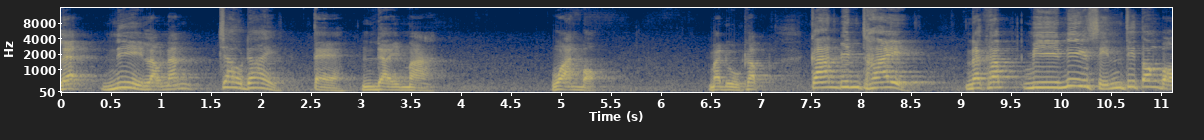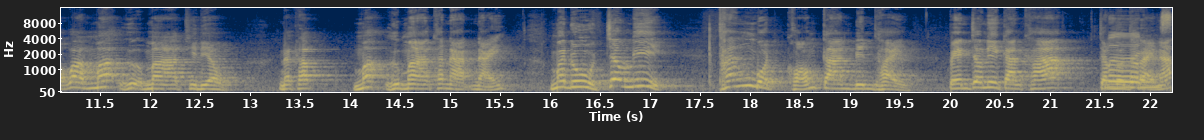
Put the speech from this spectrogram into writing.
และหนี้เหล่านั้นเจ้าได้แต่ใดมา วานบอก มาดูครับ การบินไทยนะครับ มีหนี้สินที่ต้องบอกว่ามะหึมาทีเดียวนะครับมะหึมาขนาดไหน มาดูเจ้าหนี้ทั้งหมดของการบินไทย เป็นเจ้าหนี้การค้าจำนวนเท่าไหร่นะ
